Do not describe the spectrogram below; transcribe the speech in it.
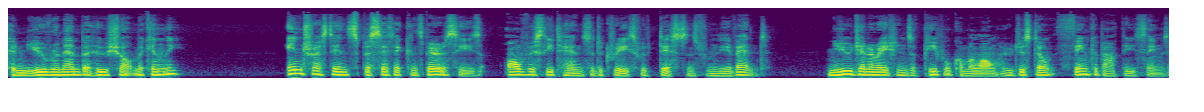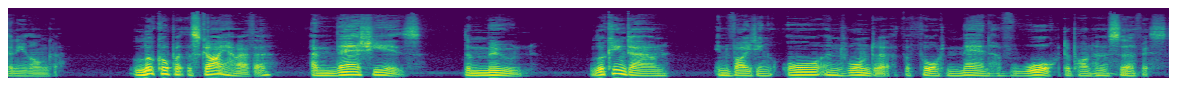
Can you remember who shot McKinley? Interest in specific conspiracies obviously tends to decrease with distance from the event. New generations of people come along who just don't think about these things any longer. Look up at the sky, however, and there she is, the moon, looking down, inviting awe and wonder at the thought men have walked upon her surface.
